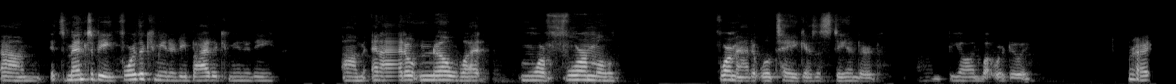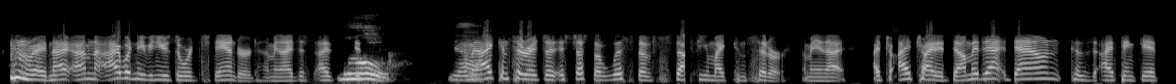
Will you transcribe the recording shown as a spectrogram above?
um, it's meant to be for the community by the community um, and i don't know what more formal format it will take as a standard um, beyond what we're doing. Right right and I, I'm not, I wouldn't even use the word standard. I mean i just i no. yeah i mean i consider it it's just a list of stuff you might consider. I mean i I, tr- I try to dumb it down because I think it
